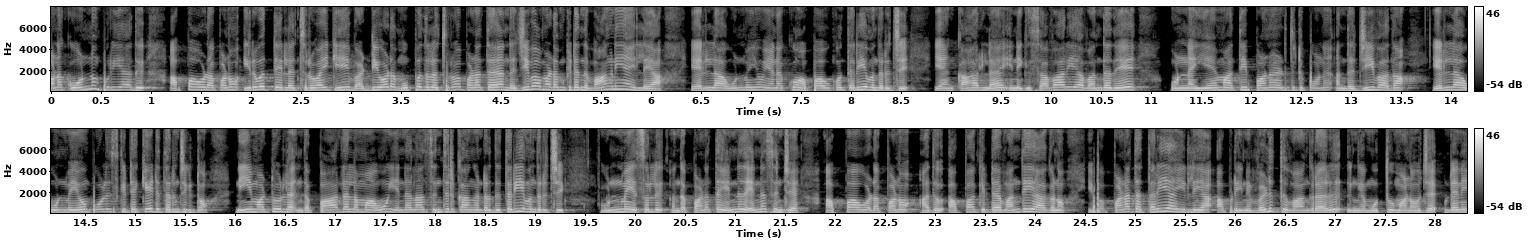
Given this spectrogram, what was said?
உனக்கு ஒன்றும் புரியாது. அப்பாவோட பணம் இருபத்தேழு லட்ச ரூபாய்க்கு வட்டியோட முப்பது லட்ச ரூபா பணத்தை அந்த ஜீவா மேடம் கிட்ட இருந்து வாங்கினியா இல்லையா? எல்லா உண்மையும் எனக்கும் அப்பாவுக்கும் தெரிய வந்துருச்சு. என் காரில் இன்னைக்கு சவாரியாக வந்ததே உன்னை ஏமாற்றி பணம் எடுத்துகிட்டு போன அந்த ஜீவா தான். எல்லா உண்மையும் போலீஸ்கிட்ட கேட்டு தெரிஞ்சுக்கிட்டோம். நீ மட்டும் இல்லை இந்த பார்லலமாவும் என்னெல்லாம் செஞ்சுருக்காங்கன்றது தெரிய வந்துருச்சு. உண்மையை சொல்லு அந்த பணத்தை என்ன என்ன செஞ்ச? அப்பாவோட பணம். அது அப்பா கிட்ட வந்தே ஆகணும். இப்போ பணத்தை தரியா இல்லையா அப்படின்னு வெளுத்து வாங்குறாரு இங்கே முத்து மனோஜ. உடனே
